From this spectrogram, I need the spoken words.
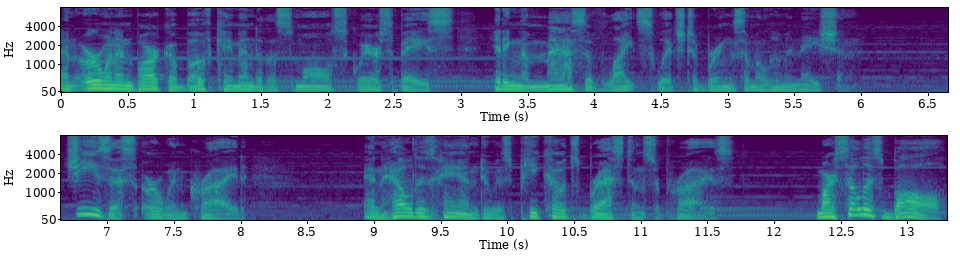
and Irwin and Barca both came into the small, square space, hitting the massive light switch to bring some illumination. Jesus, Irwin cried, and held his hand to his peacoat's breast in surprise. Marcellus Ball,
